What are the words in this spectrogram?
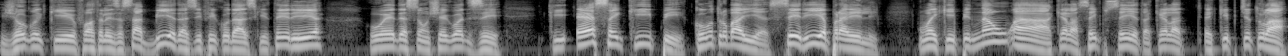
Jogo que o Fortaleza sabia das dificuldades que teria. O Ederson chegou a dizer que essa equipe contra o Bahia seria para ele uma equipe não aquela 100%, aquela equipe titular,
